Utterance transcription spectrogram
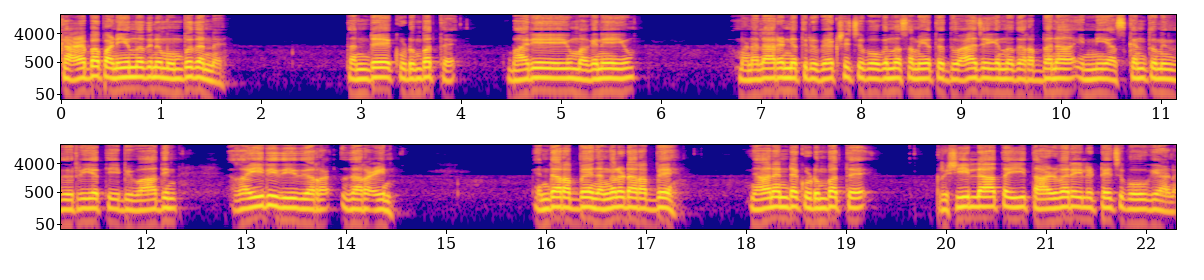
കായബ പണിയുന്നതിന് മുമ്പ് തന്നെ തന്റെ കുടുംബത്തെ ഭാര്യയെയും മകനെയും മണലാരണ്യത്തിൽ ഉപേക്ഷിച്ചു പോകുന്ന സമയത്ത് ദുആ ചെയ്യുന്നത് റബ്ബന ഇന്നി അസ്കൻ തുമിൻ ദുരിയത്തി ബിവാദിൻ ഗൈരി ദീ ദറയിൻ എന്റെ റബ്ബെ ഞങ്ങളുടെ റബ്ബെ ഞാൻ എന്റെ കുടുംബത്തെ കൃഷിയില്ലാത്ത ഈ താഴ്വരയിൽ ഇട്ടേച്ച് പോവുകയാണ്.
